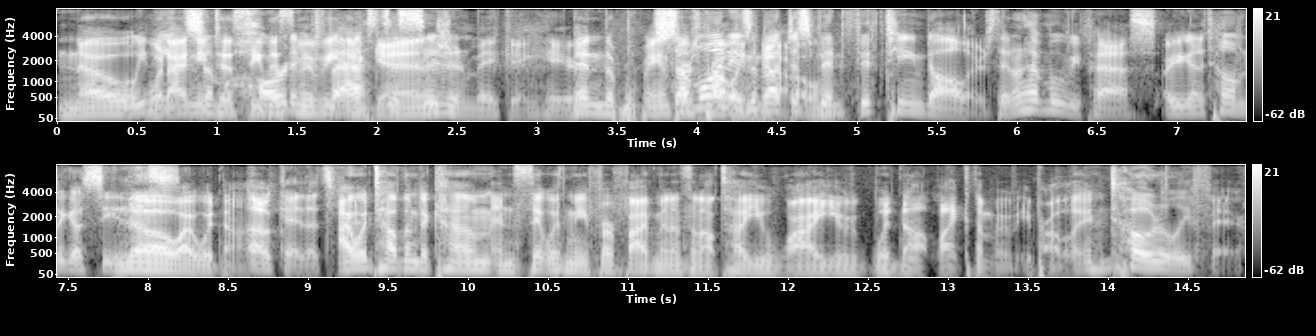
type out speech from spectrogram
No. We Would need I need some to see hard this and movie fast again? decision making here. Then the answer is Someone probably is about to spend fifteen dollars. They don't have Movie Pass. Are you going to tell them to go see this? No, I would not. Okay, that's. I would tell them to come and sit with me for five minutes, and I'll tell you why you would not like the movie. Probably. totally fair.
